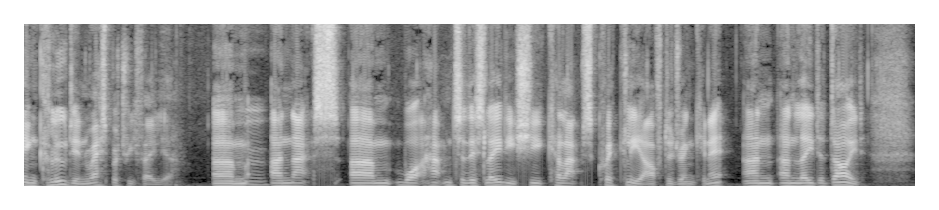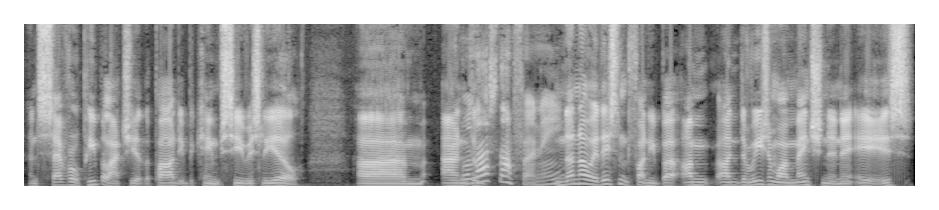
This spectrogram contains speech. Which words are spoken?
including respiratory failure. Um, And that's um, what happened to this lady. She collapsed quickly after drinking it and, and later died. And several people actually at the party became seriously ill. Um, and Well, the- that's not funny. no, no, it isn't funny. But I'm, the reason why I'm mentioning it is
